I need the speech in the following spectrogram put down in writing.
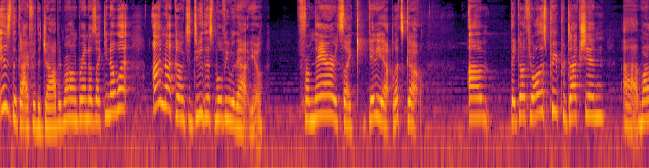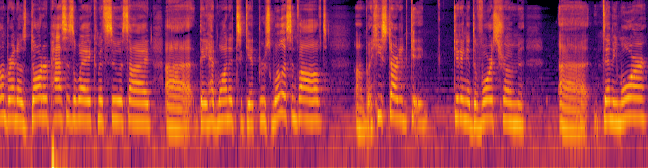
is the guy for the job. And Marlon Brando's like, you know what? I'm not going to do this movie without you. From there, it's like, giddy up, let's go. Um, they go through all this pre production. Uh, Marlon Brando's daughter passes away, commits suicide. Uh, they had wanted to get Bruce Willis involved, um, but he started get, getting a divorce from uh, Demi Moore,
